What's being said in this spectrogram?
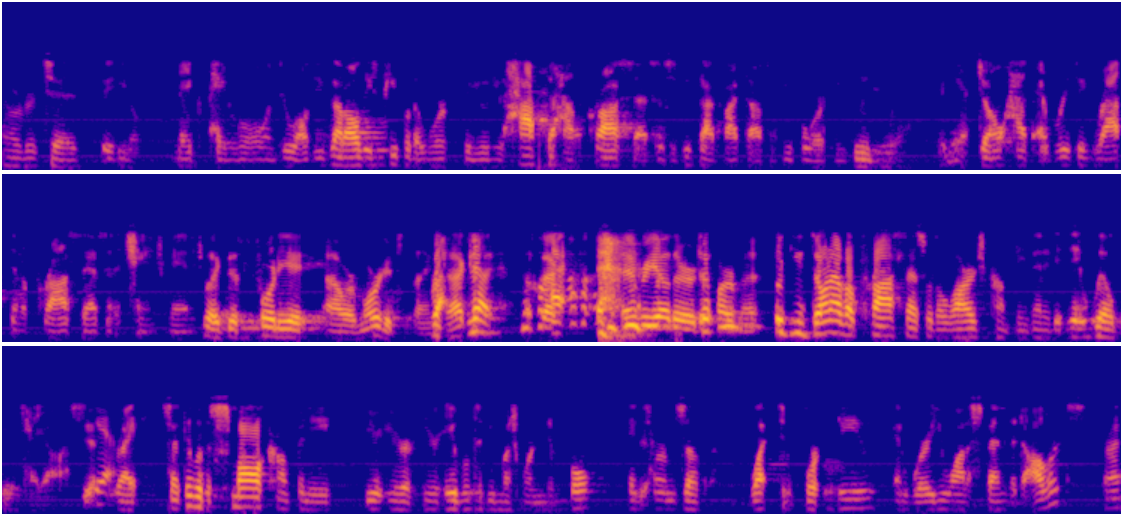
in order to, you know, make payroll and do all, you've got all these people that work for you, and you have to have processes. If you've got five thousand people working for hmm. you, and you don't have everything wrapped in a process and a change management. Like this forty-eight hour mortgage thing. Right. That Yeah. can affect every other department. If you don't have a process with a large company, then it, it will be chaos. Yeah. Yeah. Right. So I think with a small company, you're, you're, you're able to be much more nimble in terms of what's important to you and where you want to spend the dollars. Right.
